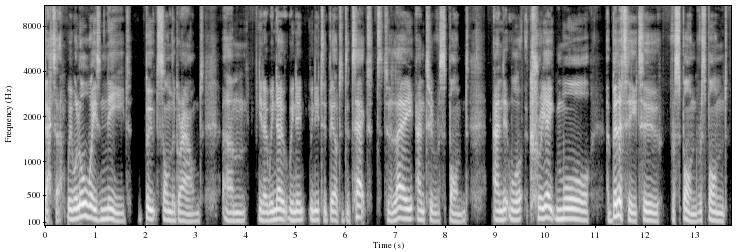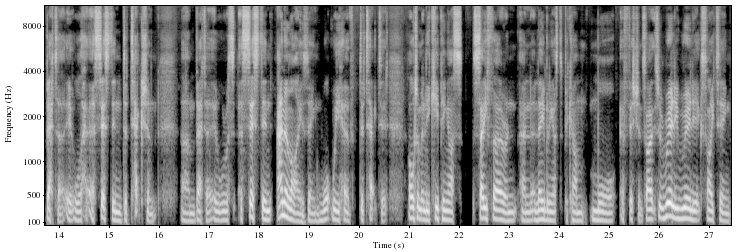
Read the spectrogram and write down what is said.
better. We will always need boots on the ground. Um, you know, we know we need we need to be able to detect, to delay, and to respond, and it will create more ability to respond, respond better. It will assist in detection um, better. It will assist in analyzing what we have detected, ultimately keeping us safer and, and enabling us to become more efficient. So it's a really, really exciting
